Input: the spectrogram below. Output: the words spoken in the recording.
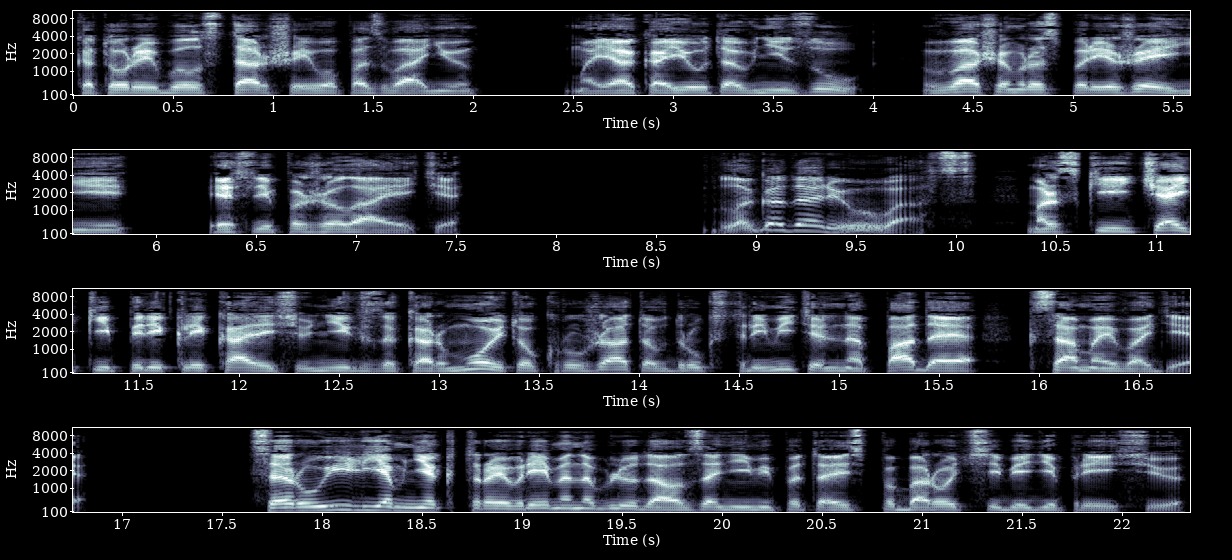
который был старше его по званию. Моя каюта внизу, в вашем распоряжении, если пожелаете. Благодарю вас. Морские чайки перекликались у них за кормой, то кружа, то вдруг стремительно падая к самой воде. Сэр Уильям некоторое время наблюдал за ними, пытаясь побороть себе депрессию.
